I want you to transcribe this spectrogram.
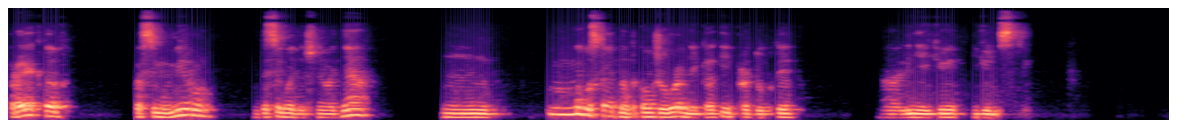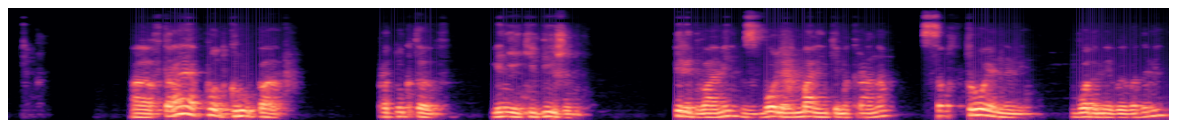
проектов по всему миру до сегодняшнего дня. Могу сказать на таком же уровне, как и продукты а, линейки Unistream. А вторая подгруппа продуктов линейки Vision перед вами с более маленьким экраном, со встроенными вводами-выводами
